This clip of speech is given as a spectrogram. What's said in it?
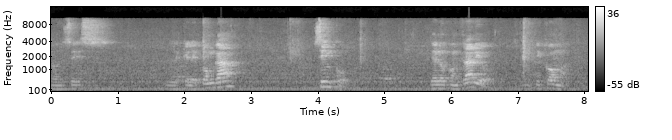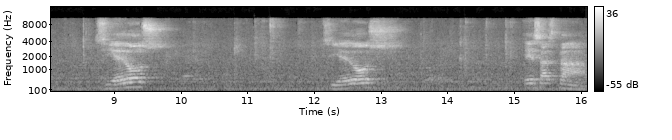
entonces que le ponga 5 de lo contrario si E2 si E2 es hasta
